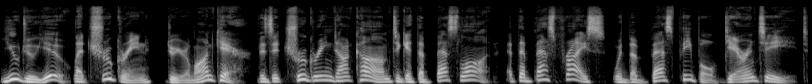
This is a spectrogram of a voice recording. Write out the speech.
You do you. Let TruGreen do your lawn care. Visit trugreen.com to get the best lawn at the best price with the best people guaranteed.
